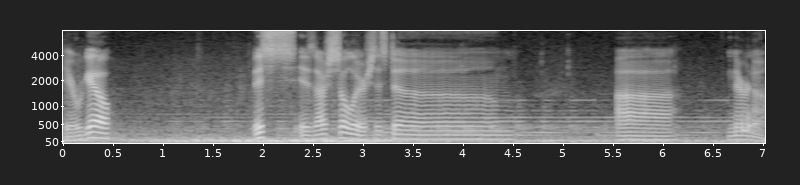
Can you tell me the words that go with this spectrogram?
Here we go. This is our solar system. Uh, Nerna.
